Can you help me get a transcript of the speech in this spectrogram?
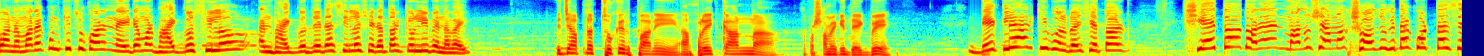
কোন? আমার এখন কিছু করার নাই। এটা আমার ভাগ্য ছিল আর ভাগ্য যেটা ছিল সেটা তো আর কেউ নিবে না ভাই। এই যে আপনার চোখের পানি আপনার এই কান্না আপনার স্বামী কি দেখবে? দেখলে আর কি বলবে? সে তো আর সে তো ধরেন মানুষে আমাকে সহযোগিতা করতেছে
